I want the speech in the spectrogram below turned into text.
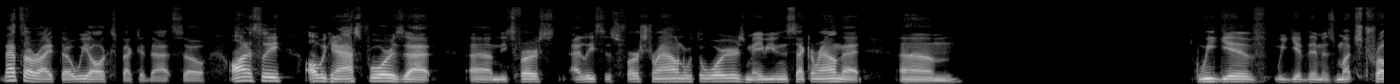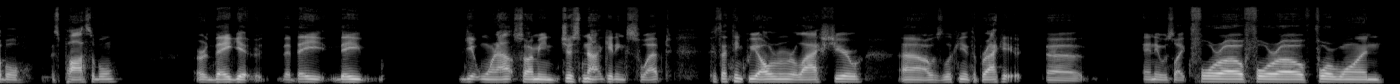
That's all right though. We all expected that. So honestly, all we can ask for is that um, these first, at least this first round with the Warriors, maybe even the second round, that um, we give we give them as much trouble as possible, or they get that they they get worn out. So I mean, just not getting swept because I think we all remember last year. Uh, I was looking at the bracket. Uh, and it was like 4-0, 4-0, 4-1,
